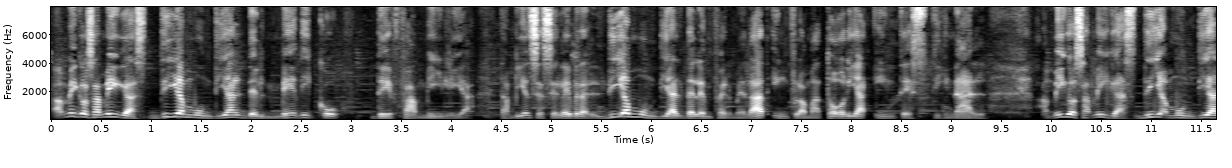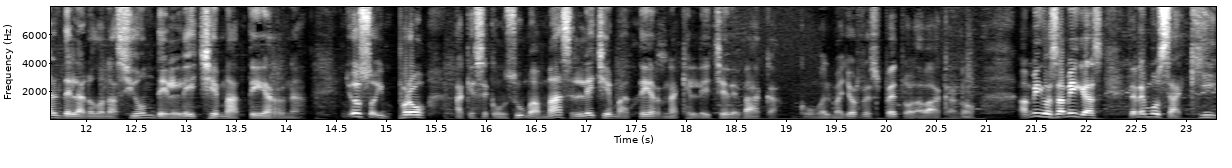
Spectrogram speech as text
Amigos, amigas, Día Mundial del Médico de familia. También se celebra el Día Mundial de la Enfermedad Inflamatoria Intestinal. Amigos, amigas, Día Mundial de la Donación de Leche Materna. Yo soy pro a que se consuma más leche materna que leche de vaca, con el mayor respeto a la vaca, ¿no? Amigos, amigas, tenemos aquí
